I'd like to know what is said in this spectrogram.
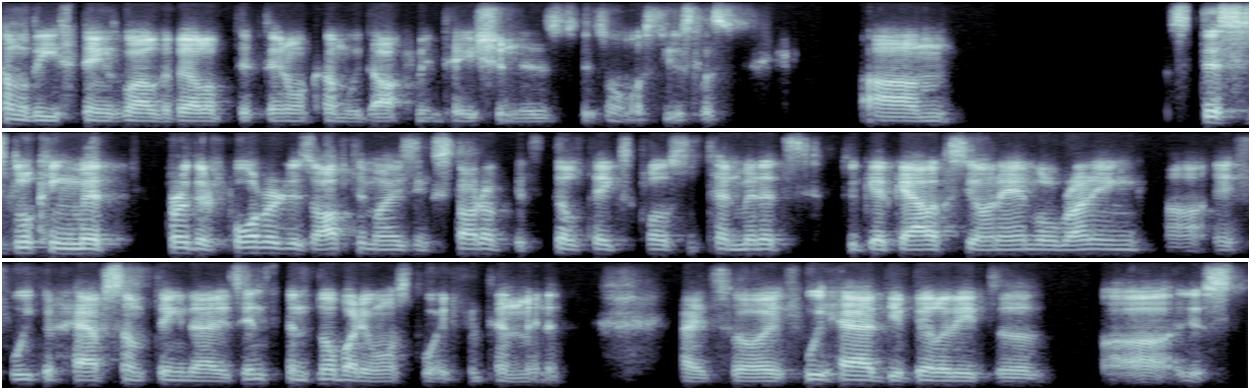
some of these things, while developed, if they don't come with documentation, is is almost useless. Um, this is looking at further forward is optimizing startup. It still takes close to 10 minutes to get Galaxy on Anvil running. Uh, if we could have something that is instant, nobody wants to wait for 10 minutes, right? So if we had the ability to uh, just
